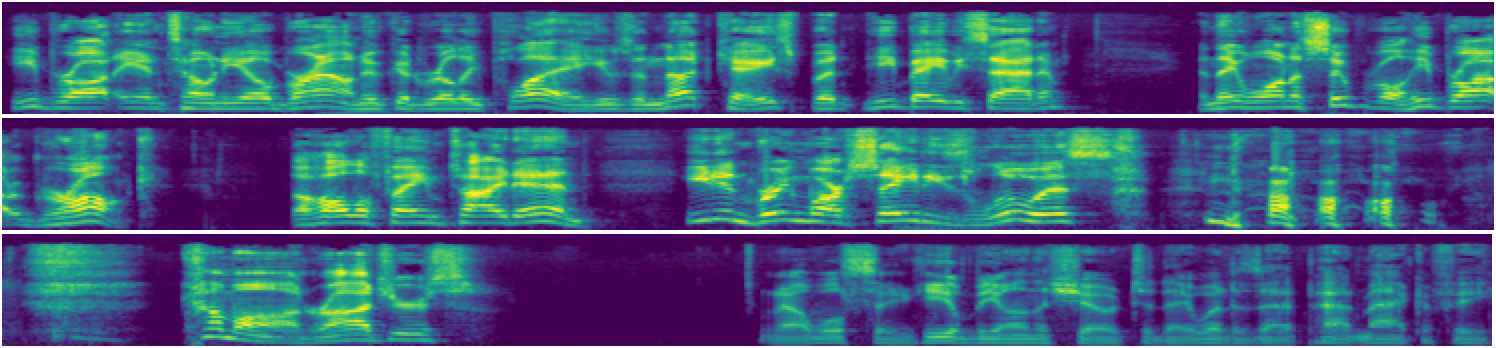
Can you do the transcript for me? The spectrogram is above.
he brought Antonio Brown, who could really play. He was a nutcase, but he babysat him, and they won a Super Bowl. He brought Gronk, the Hall of Fame tight end. He didn't bring Marcedes Lewis. no. Come on, Rodgers. Well, we'll see. He'll be on the show today. What is that? Pat McAfee.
